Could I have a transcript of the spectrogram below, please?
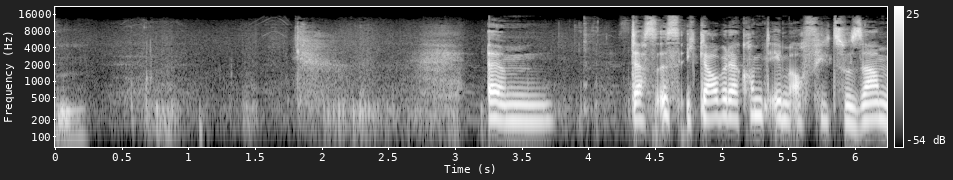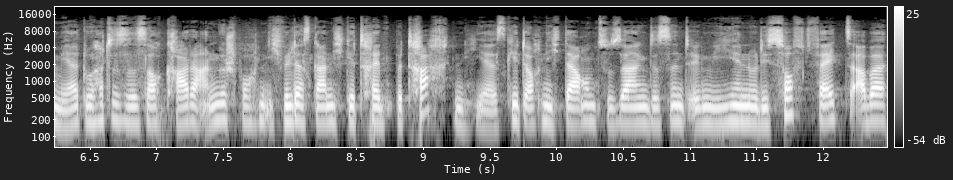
Mhm. Ähm, das ist, ich glaube, da kommt eben auch viel zusammen. Ja, du hattest es auch gerade angesprochen. Ich will das gar nicht getrennt betrachten hier. Es geht auch nicht darum zu sagen, das sind irgendwie hier nur die Soft Facts, aber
